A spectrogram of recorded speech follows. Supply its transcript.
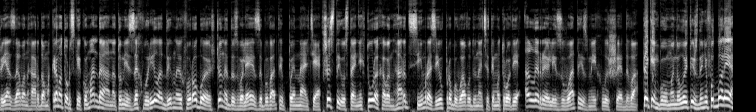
нічия з авангардом. Краматорська команда натомість захворіла дивною хворобою, що не дозволяє забивати пенальті. В шести останніх турах авангард сім разів пробував 11-метрові, але реалізувати зміг лише два. Таким був минулий тиждень у футболі.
